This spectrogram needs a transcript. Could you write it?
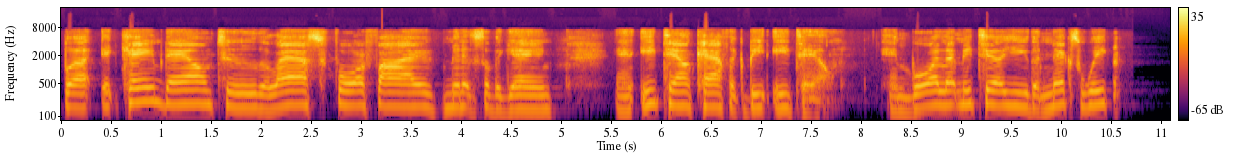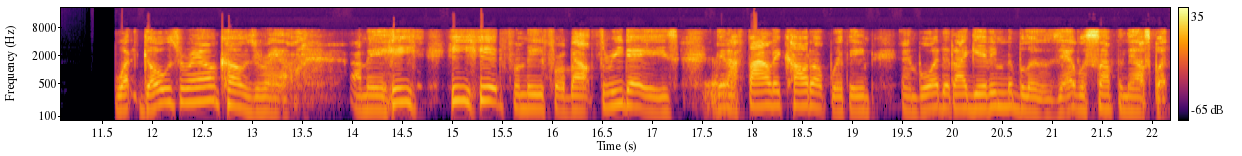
But it came down to the last four or five minutes of the game, and E Town Catholic beat E Town. And boy, let me tell you, the next week, what goes around comes around. I mean, he he hid from me for about three days. Yeah. Then I finally caught up with him, and boy, did I give him the blues. That was something else. But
